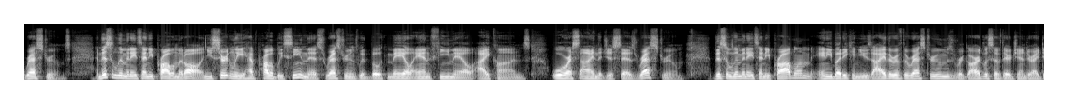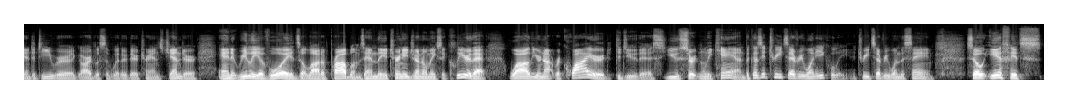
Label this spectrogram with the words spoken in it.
restrooms. And this eliminates any problem at all. And you certainly have probably seen this restrooms with both male and female icons or a sign that just says restroom. This eliminates any problem. Anybody can use either of the restrooms, regardless of their gender identity, regardless of whether they're transgender. And it really avoids a lot of problems. And the Attorney General makes it clear that while you're not required to do this, you certainly can because it treats everyone equally, it treats everyone the same. So if it's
